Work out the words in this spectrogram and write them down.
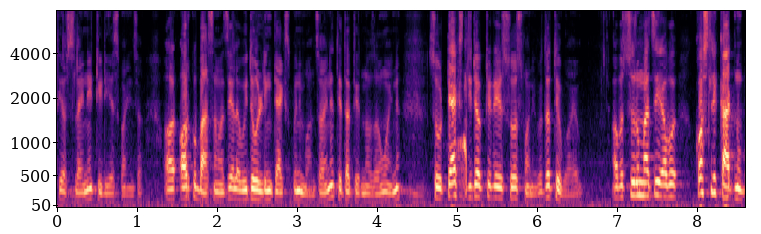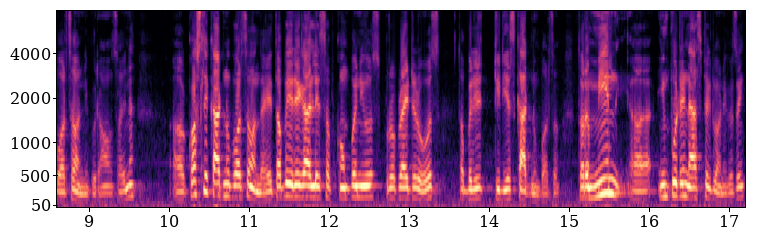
त्यसलाई नै टिडिएस भनिन्छ। अर्को भाषामा चाहिँ यसलाई विथहोल्डिङ ट्याक्स पनि भन्छ होइन त्यतातिर नजाउँ होइन। So tax deducted at source भनेको त त्यो भयो। अब सुरुमा चाहिँ अब कसले काट्नुपर्छ भन्ने कुरा आउँछ होइन? कसले काट्नुपर्छ भन्दाखेरि तपाईँ रेगार्डलेस अफ कम्पनी होस् प्रोप्राइटर होस् तपाईँले टिडिएस काट्नुपर्छ। तर मेन इम्पोर्टेन्ट एस्पेक्ट भनेको चाहिँ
